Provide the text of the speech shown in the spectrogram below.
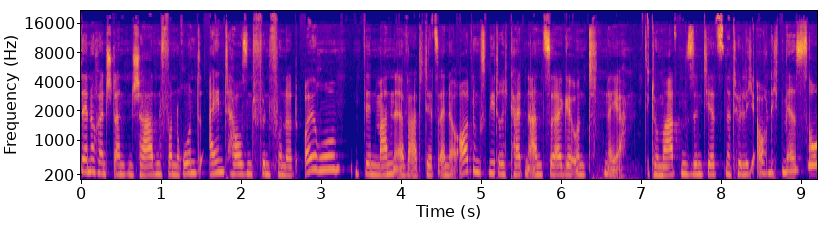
Dennoch entstanden Schaden von rund 1500 Euro. Den Mann erwartet jetzt eine Ordnungswidrigkeitenanzeige und naja, die Tomaten sind jetzt natürlich auch nicht mehr so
